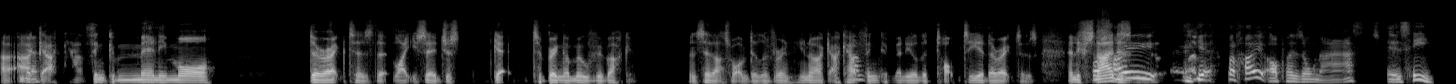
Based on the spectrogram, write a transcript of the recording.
I, I Yeah. ca- I can't think of many more directors that, like you said, just get to bring a movie back and say that's what I'm delivering. You know, I, I can't Um, think of many other top tier directors. And if Snyder's, how, yeah, but how up his own ass is he?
